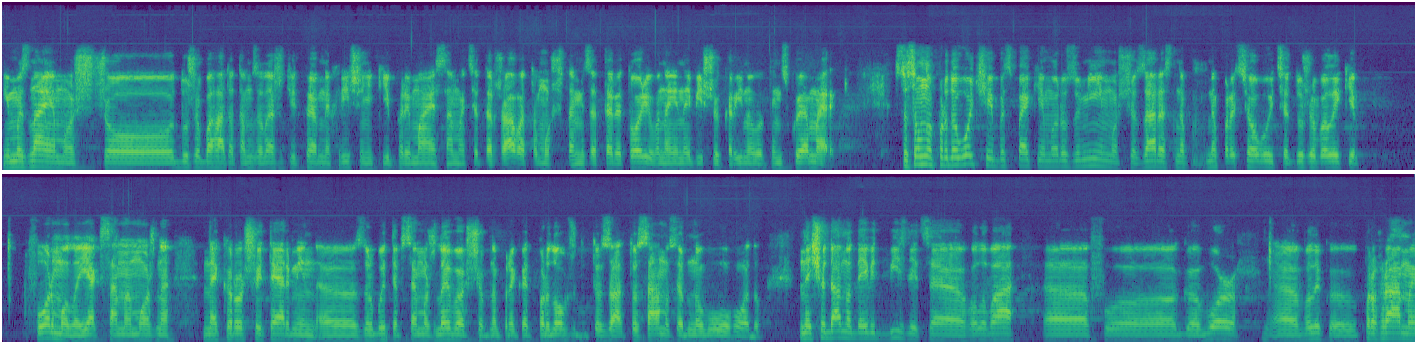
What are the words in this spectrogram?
І ми знаємо, що дуже багато там залежить від певних рішень, які приймає саме ця держава, тому що там і за територію вона є найбільшою країною Латинської Америки. Стосовно продовольчої безпеки, ми розуміємо, що зараз напрацьовуються дуже великі формули, як саме можна найкоротший термін е, зробити все можливе, щоб, наприклад, продовжити ту за ту саму зернову угоду. Нещодавно Девід Бізлі, це голова е, War, е, велико, програми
